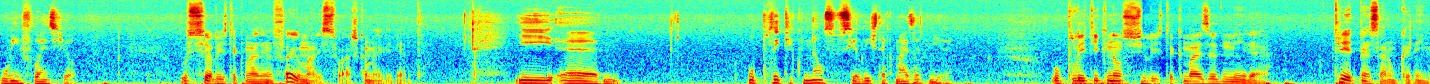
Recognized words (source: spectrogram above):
o influenciou? O socialista que mais foi o Mário Soares, como é evidente. E uh, o político não socialista que mais admira? O político não socialista que mais admira? Teria de pensar um bocadinho.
